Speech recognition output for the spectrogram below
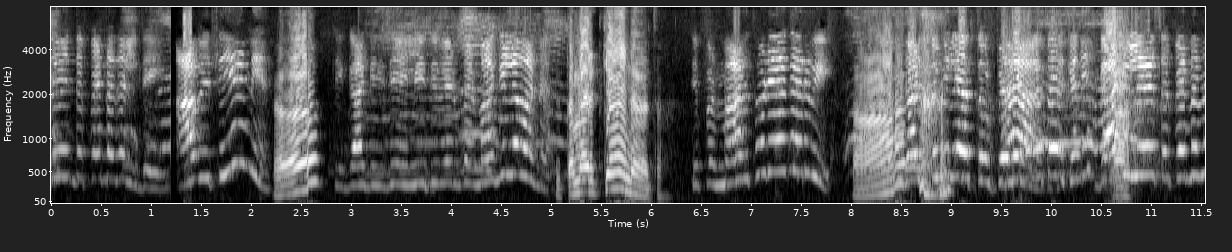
જોઈને તો પેંડા દઈ દે આવી હતી ને? હા. તે ગાડી જે લીધી વેન પર માગી લેવાના. તમારે જ કહેવાય ને હવે તો. તે પણ માર થોડી આ કરવી. હા? ગાડી તમે લે તો પેલા લેતા કે નહીં? ગાડી લે તો પેલા ન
